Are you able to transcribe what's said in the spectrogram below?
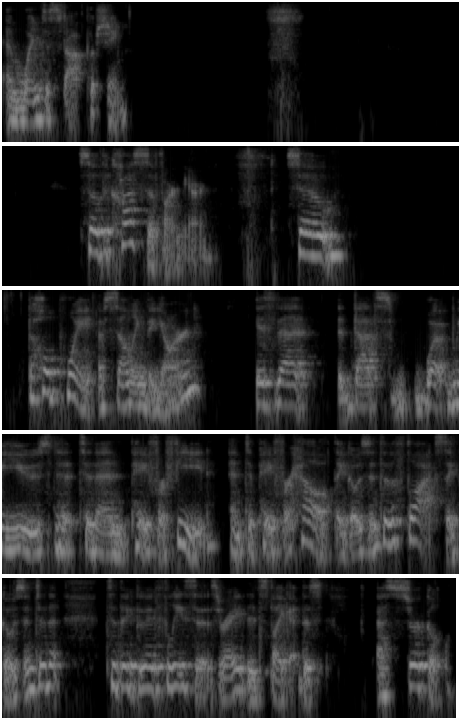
and when to stop pushing. So the costs of farm yarn. So the whole point of selling the yarn is that that's what we use to, to then pay for feed and to pay for health that goes into the flax that goes into the to the good fleeces right it's like this a circle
